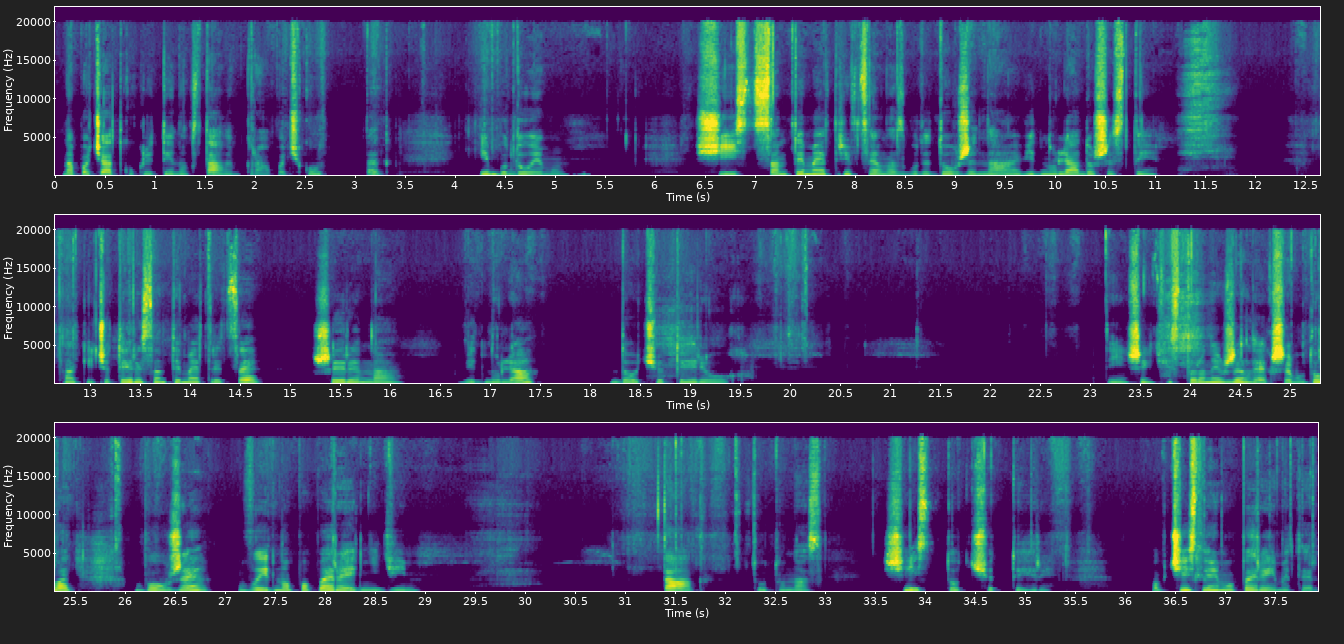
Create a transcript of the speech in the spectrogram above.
на початку клітинок ставимо крапочку, так, і будуємо 6 см. Це у нас буде довжина від 0 до 6. Так, і 4 см це ширина від 0 до 4. Інших дві сторони вже легше будувати, бо вже видно попередні дві. Так, тут у нас 6, тут 4. Обчислюємо периметр.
